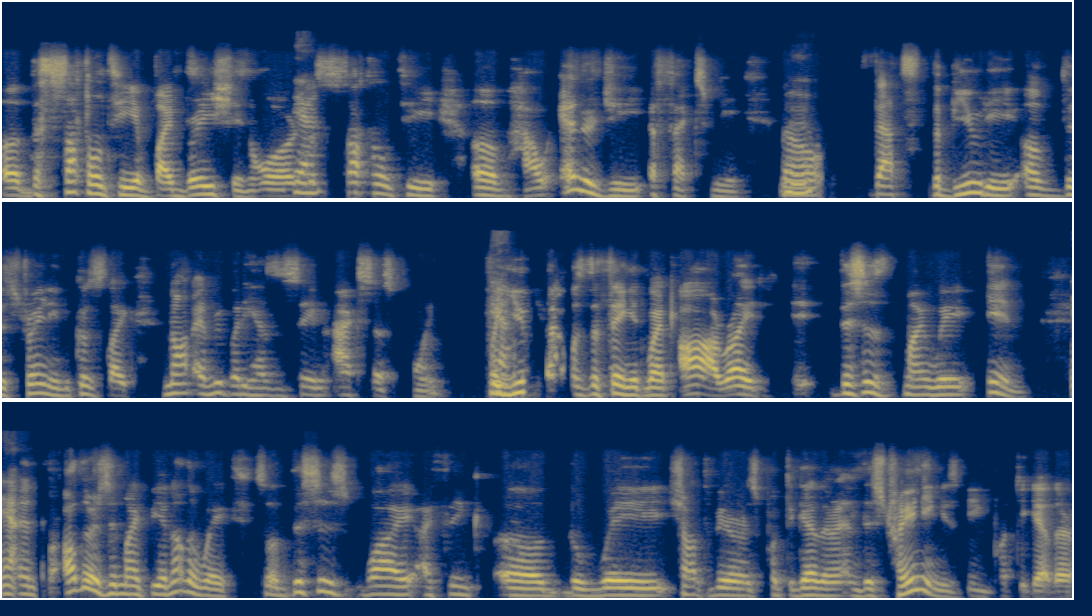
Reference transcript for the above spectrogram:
uh, the subtlety of vibration or yeah. the subtlety of how energy affects me. Now, mm. that's the beauty of this training because, like, not everybody has the same access point. For yeah. you, that was the thing. It went, ah, right, it, this is my way in yeah. And for others, it might be another way. So this is why I think uh, the way Shantavira is put together and this training is being put together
